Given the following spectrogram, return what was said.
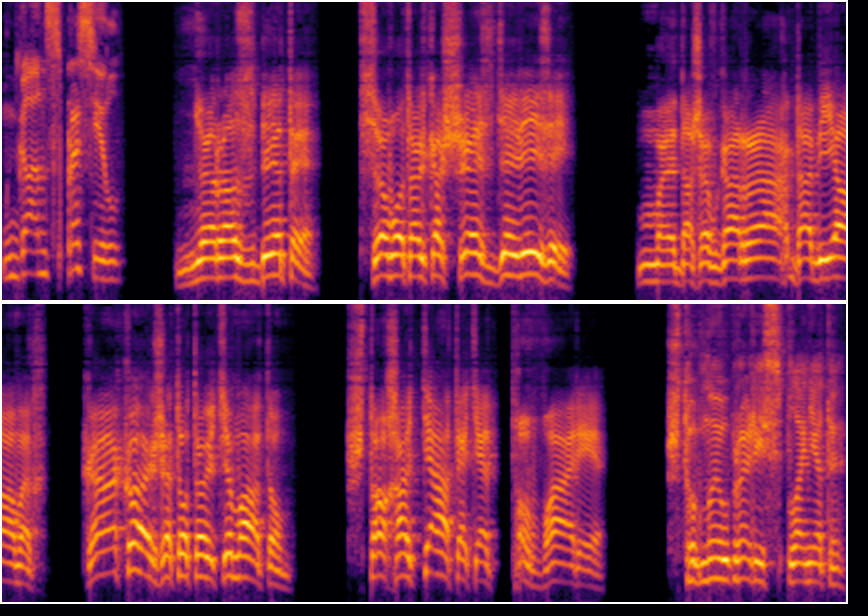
Ганс спросил. Не разбиты. Всего только шесть дивизий. Мы даже в горах добьем их. Какой же тут ультиматум? Что хотят эти твари? Чтоб мы убрались с планеты,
